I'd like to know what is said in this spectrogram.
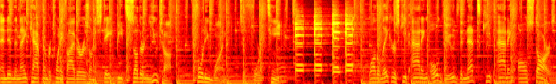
And in the nightcap, number 25, Arizona State beat Southern Utah 41 to 14. While the Lakers keep adding old dudes, the Nets keep adding all stars.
